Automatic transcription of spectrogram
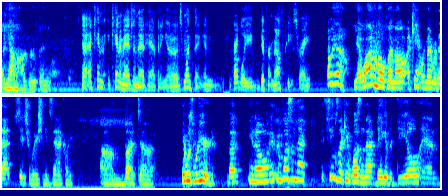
a Yamaha group anyway. So. Yeah, I can't can't imagine that happening. You know, it's one thing, and probably different mouthpiece, right? Oh yeah, yeah. Well, I don't know if my mouth. I can't remember that situation exactly, um, but uh, it was weird. But you know, it, it wasn't that. It seems like it wasn't that big of a deal, and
